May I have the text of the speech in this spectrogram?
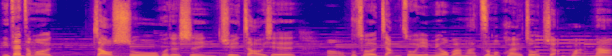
你再怎么找书，或者是你去找一些哦、呃、不错的讲座，也没有办法这么快的做转换。那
